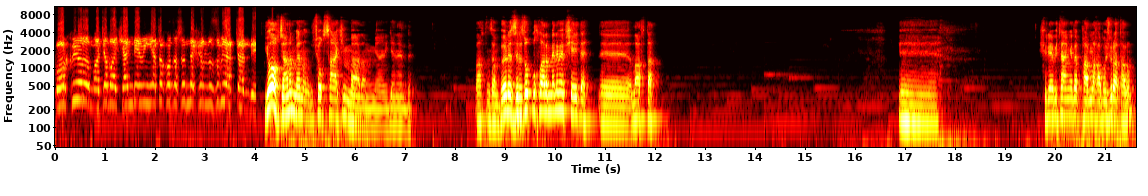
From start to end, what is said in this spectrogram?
Korkuyorum acaba kendi evin yatak odasında kırmızı mı yapacaksın diye. Yok canım ben çok sakin bir adamım yani genelde. Baktığın zaman böyle zırzopluklarım benim hep şeyde eee, lafta. Eee, şuraya bir tane de parlak abajur atalım.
